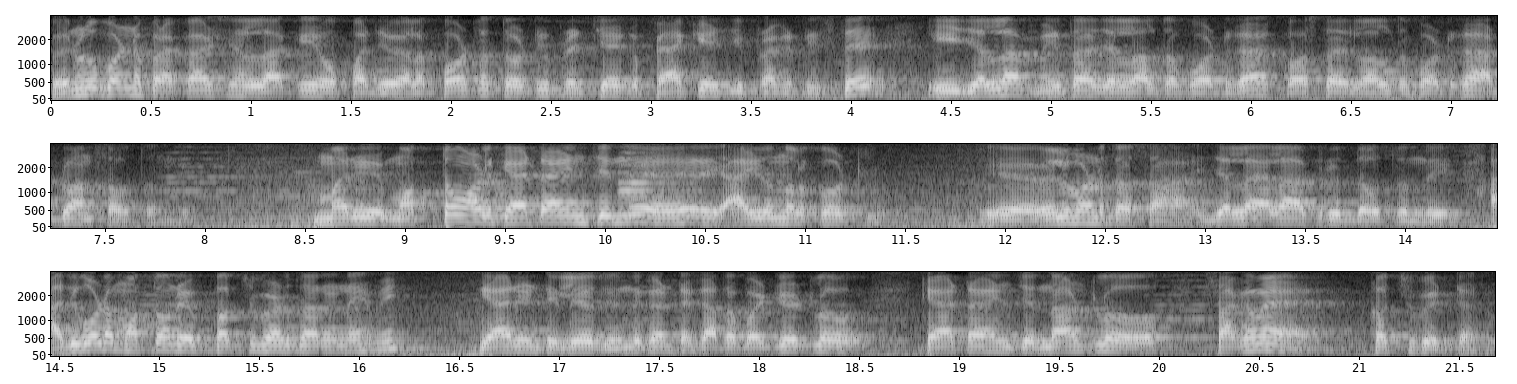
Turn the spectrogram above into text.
వెనుకబడిన ప్రకాశం జిల్లాకి ఒక పదివేల కోట్లతోటి ప్రత్యేక ప్యాకేజీ ప్రకటిస్తే ఈ జిల్లా మిగతా జిల్లాలతో పాటుగా కోస్తా జిల్లాలతో పాటుగా అడ్వాన్స్ అవుతుంది. మరి మొత్తం వాళ్ళు కేటాయించిందే ఐదు వందల కోట్లు వెలుగొండతో సహా. జిల్లా ఎలా అభివృద్ధి అవుతుంది? అది కూడా మొత్తం రేపు ఖర్చు పెడతారనేమి గ్యారంటీ లేదు. ఎందుకంటే గత బడ్జెట్లో కేటాయించిన దాంట్లో సగమే ఖర్చు పెట్టారు.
